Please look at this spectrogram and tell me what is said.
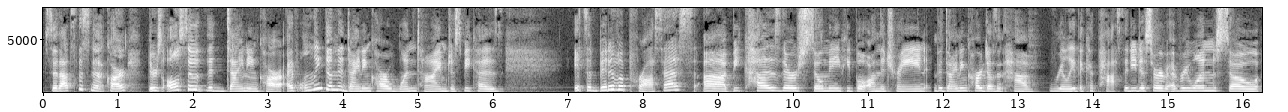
So that's the snack car. There's also the dining car. I've only done the dining car one time just because it's a bit of a process uh, because there are so many people on the train. The dining car doesn't have really the capacity to serve everyone. So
